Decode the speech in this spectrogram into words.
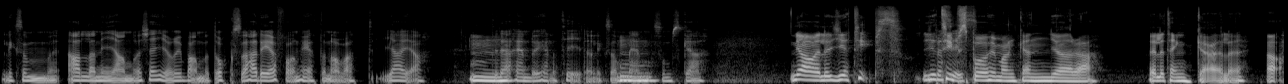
liksom alla ni andra tjejer i bandet också hade erfarenheten av att, ja ja, Mm. det där händer ju hela tiden, liksom, Mm. män som ska... Ja, eller ge tips. Ge Precis. tips på hur man kan göra eller tänka. Eller, ja.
